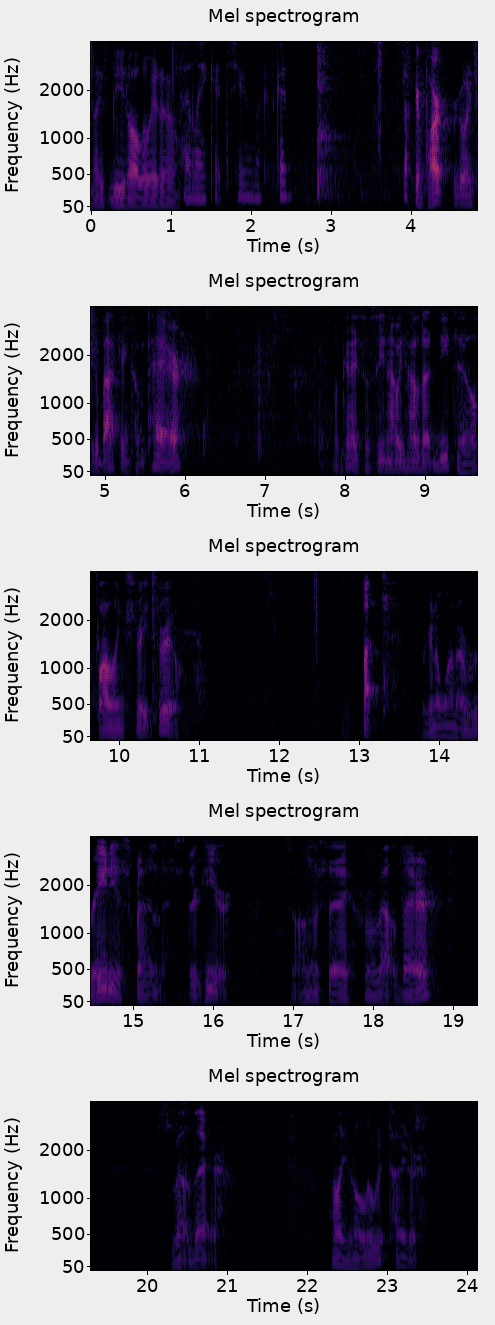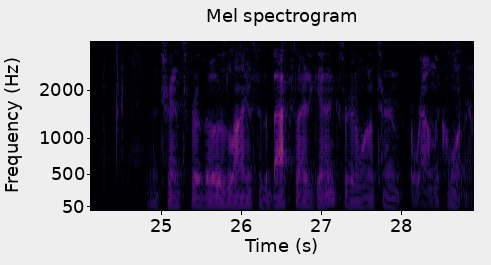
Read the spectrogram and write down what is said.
Nice bead all the way down. I like it too. Looks good. Second part, we're going to go back and compare. Okay, so see now we have that detail following straight through. But we're gonna want a radius bend through here. So I'm gonna say from about there, about there. Probably even a little bit tighter. I'm gonna transfer those lines to the back side again because we're gonna wanna turn around the corner.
